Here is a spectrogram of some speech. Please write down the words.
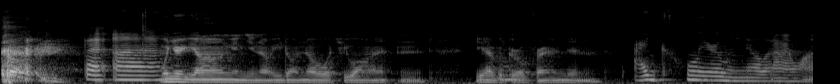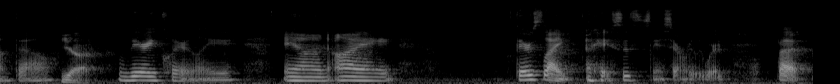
but uh When you're young and you know you don't know what you want and you have a girlfriend and I clearly know what I want though. yeah. very clearly. And I, there's like, okay, so this is going to sound really weird, but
